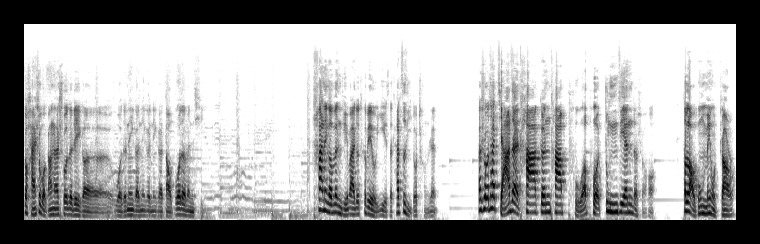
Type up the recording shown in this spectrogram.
就还是我刚才说的这个，我的那个、那个、那个导播的问题。他那个问题吧，就特别有意思，他自己就承认，他说他夹在他跟他婆婆中间的时候，她老公没有招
